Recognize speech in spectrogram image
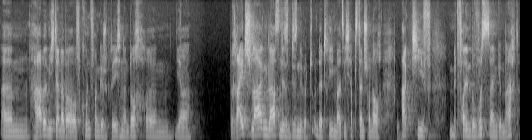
Ähm, habe mich dann aber aufgrund von Gesprächen dann doch ähm, ja, breitschlagen lassen, das ist ein bisschen untertrieben. Also ich habe es dann schon auch aktiv mit vollem Bewusstsein gemacht.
